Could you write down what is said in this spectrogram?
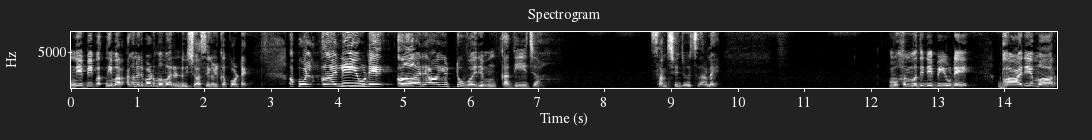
നബി പത്നിമാർ. അങ്ങനെ ഒരുപാട് ഉമ്മമാരുണ്ട് വിശ്വാസികൾക്ക്. പോട്ടെ. അപ്പോൾ അലിയുടെ ആരായിട്ടു വരും ഖദീജ? സംശയം ചോദിച്ചതാണേ. മുഹമ്മദ് നബിയുടെ ഭാര്യമാർ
